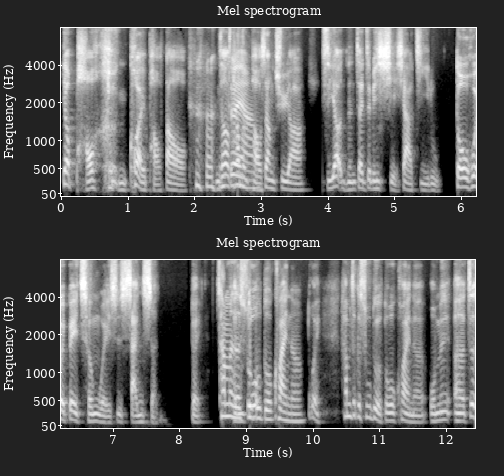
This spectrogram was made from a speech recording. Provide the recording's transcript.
要跑很快跑道哦。你知道他们跑上去啊，啊只要能在这边写下记录，都会被称为是山神。对。他们的速度多快呢？对，他们这个速度有多快呢？我们呃，这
